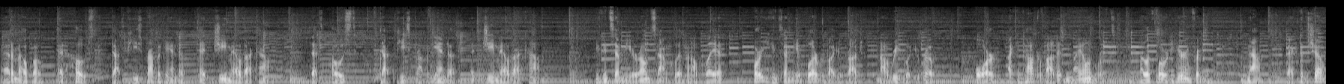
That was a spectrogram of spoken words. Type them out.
Adam Elpo, at host.peacepropaganda at gmail.com. That's host.peacepropaganda at gmail.com. You can send me your own sound clip and I'll play it, or you can send me a blurb about your project and I'll read what you wrote. Or I can talk about it in my own words. I look forward to hearing from you. Now, back to the show.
